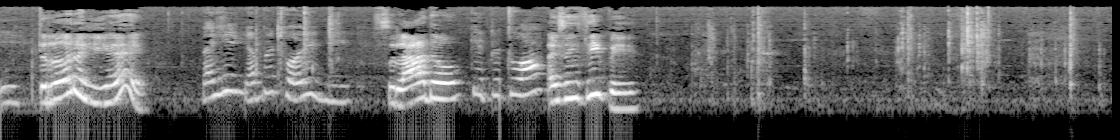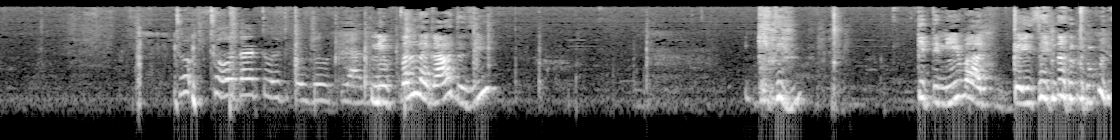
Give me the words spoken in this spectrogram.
तो रो रही है। नहीं पे सोएगी सुला दो। तो ऐसे इसी पे। तो इसको दो निप्पल लगा दो जी। कितनी- बार कैसे दूर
